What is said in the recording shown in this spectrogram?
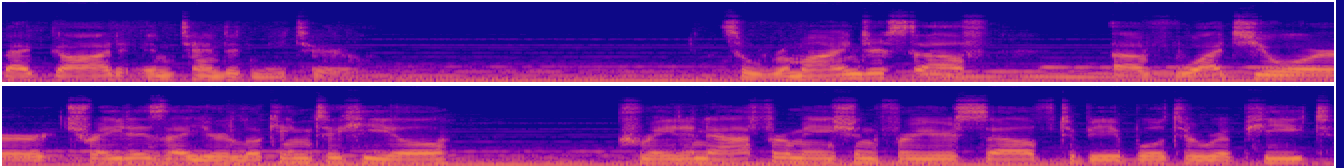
that god intended me to. So remind yourself of what your trait is that you're looking to heal. Create an affirmation for yourself to be able to repeat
